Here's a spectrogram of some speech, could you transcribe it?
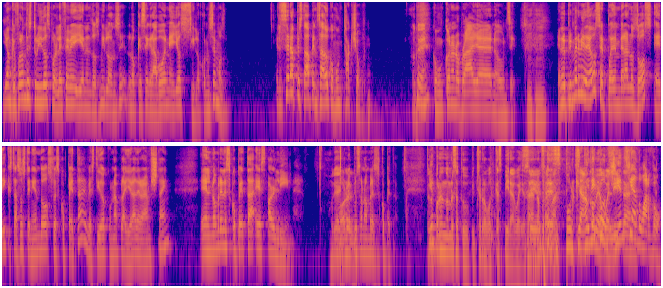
Y aunque fueron destruidos por el FBI en el 2011, lo que se grabó en ellos sí lo conocemos. El setup estaba pensado como un talk show, como un Conan O'Brien o un sí. En el primer video se pueden ver a los dos. Eric está sosteniendo su escopeta, vestido con una playera de Rammstein. El nombre de la escopeta es Arlene. Ok. Le puso nombre a su escopeta. Tú le pones nombres a tu pinche robot que aspira, güey. O sea, Sí, no se puedes. llama- Porque Se llama tiene conciencia, Eduardo.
